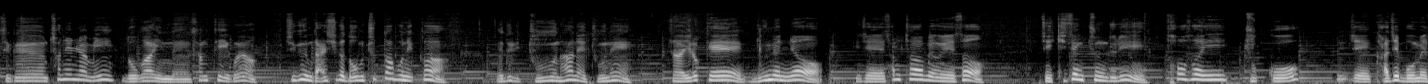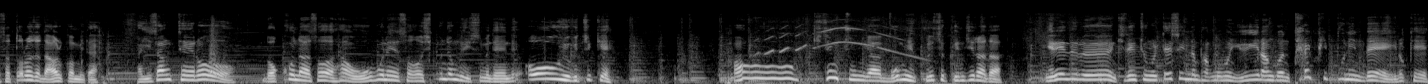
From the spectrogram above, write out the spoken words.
지금 천일염이 녹아 있는 상태이고요. 지금 날씨가 너무 춥다 보니까 애들이 둔하네 둔해. 자 이렇게 누면요 이제 삼투압에 의해서 이제 기생충들이 서서히 죽고 이제 가재 몸에서 떨어져 나올 겁니다. 자, 이 상태로 넣고 나서 한 5분에서 10분 정도 있으면 되는데 어우 여기 찌게 어우 기생충 야. 몸이 벌써 근질하다. 얘네들은 기생충을 뗄 수 있는 방법은 유일한 건 탈피뿐인데 이렇게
